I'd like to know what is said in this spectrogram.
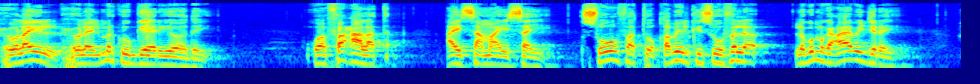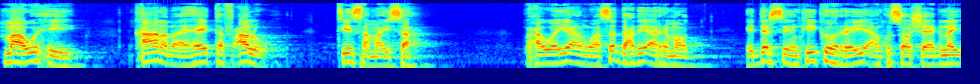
xulayl xulayl markuu geeriyooday wa facalat ay samaysay. Suufatu qabiilkii suufe lagu magacaabi jiray maa wixii kaanad ahayd tafcalu tii samaysa. Waxa weeyaan waa saddexdii arrimood ee darsigan kii ka horreeyay aan ku soo sheegnay.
